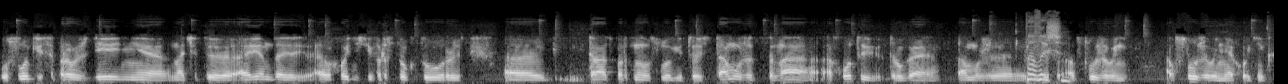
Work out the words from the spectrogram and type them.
услуги сопровождения, значит, э, аренда охотничьей инфраструктуры, транспортные услуги. То есть там уже цена охоты другая, там уже Повыше. обслуживание, обслуживание охотника.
